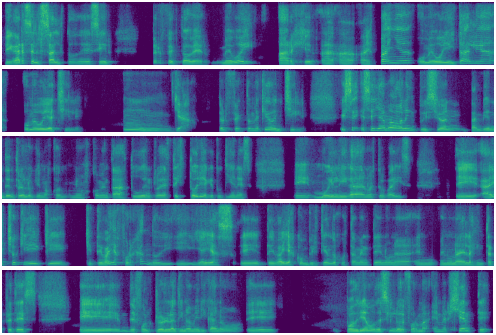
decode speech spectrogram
pegarse el salto de decir, perfecto, a ver, me voy a, Argen a, a, a España o me voy a Italia o me voy a Chile. Mm, ya, perfecto, me quedo en Chile. Ese, ese, llamado a la intuición, también dentro de lo que nos, nos comentabas tú, dentro de esta historia que tú tienes eh, muy ligada a nuestro país, eh, ha hecho que, que, que, te vayas forjando y, y hayas, eh, te vayas convirtiendo justamente en una, en, en una de las intérpretes eh, de folclore latinoamericano, podríamos decirlo de forma emergente,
